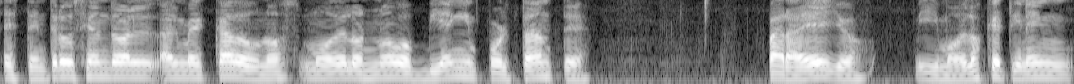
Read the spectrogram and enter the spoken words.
está introduciendo al, mercado unos modelos nuevos bien importantes para ellos y modelos que tienen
